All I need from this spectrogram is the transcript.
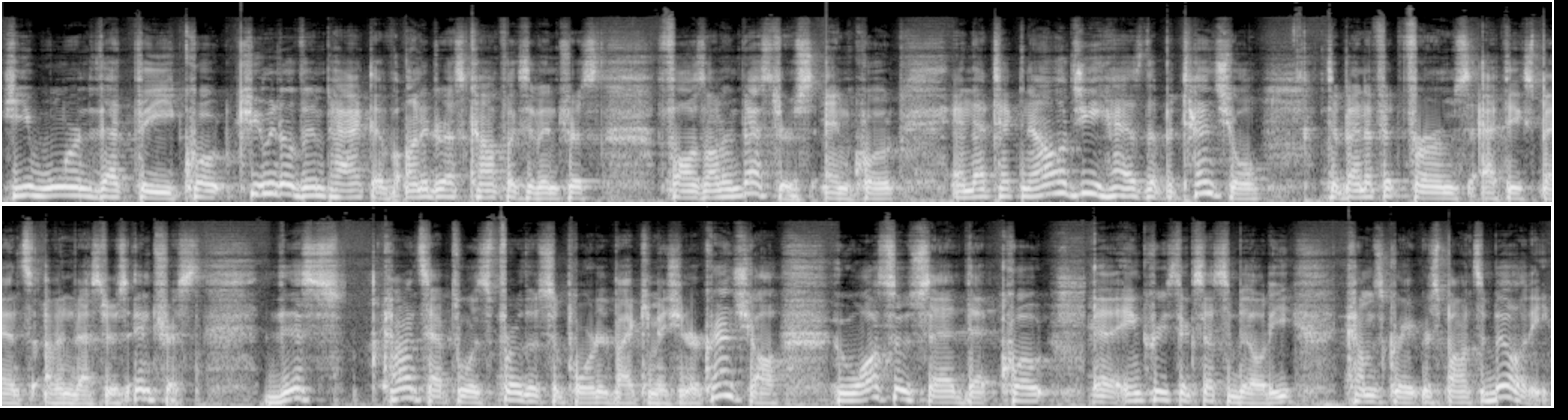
He warned that the quote cumulative impact of unaddressed conflicts of interest falls on investors end quote, and that technology has the potential to benefit firms at the expense of investors' interests. This concept was further supported by Commissioner Crenshaw, who also said that quote uh, increased accessibility comes great responsibility,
